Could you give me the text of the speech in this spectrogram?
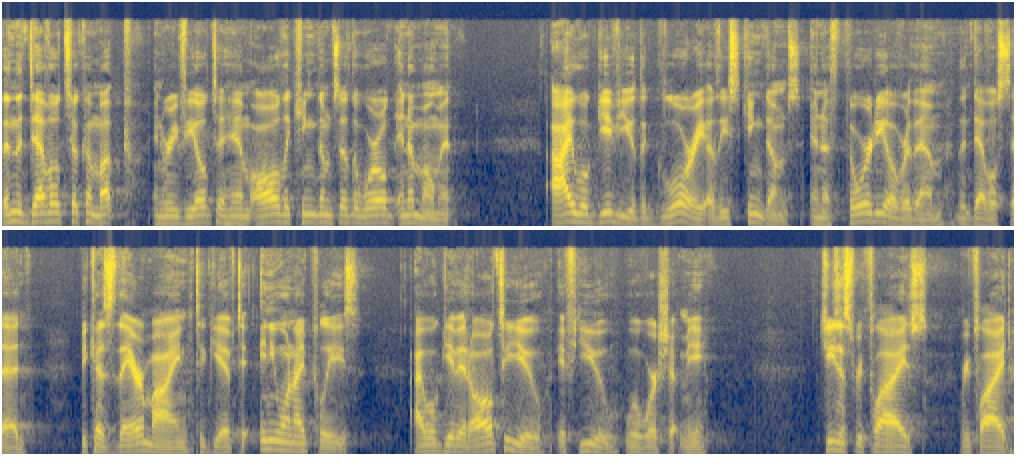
Then the devil took him up and revealed to him all the kingdoms of the world in a moment. I will give you the glory of these kingdoms and authority over them, the devil said, because they are mine to give to anyone I please. I will give it all to you if you will worship me. Jesus replies, replied,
